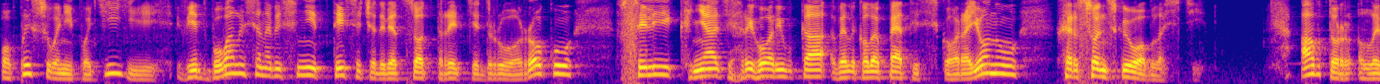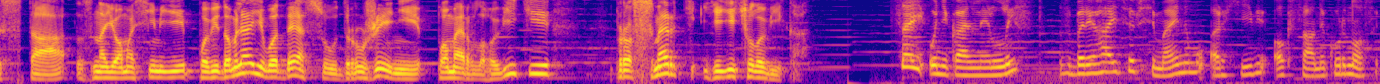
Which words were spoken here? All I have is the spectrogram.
Описувані події відбувалися навесні 1932 року в селі князь Григорівка Великолепетиського району Херсонської області. Автор листа, знайома сім'ї, повідомляє в Одесу дружині померлого Віті про смерть її чоловіка. Цей унікальний лист зберігається в сімейному архіві Оксани Курносик,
